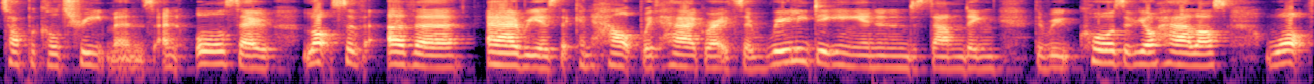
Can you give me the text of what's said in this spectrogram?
topical treatments and also lots of other areas that can help with hair growth. So, really digging in and understanding the root cause of your hair loss, what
